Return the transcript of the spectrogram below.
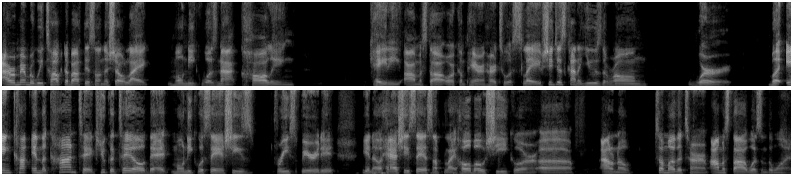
I remember we talked about this on the show. Like Monique was not calling Katie Amistad or comparing her to a slave. She just kind of used the wrong word. But in in the context, you could tell that Monique was saying she's free spirited. You know, had she said something like hobo chic or uh, I don't know some other term, Amistad wasn't the one.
